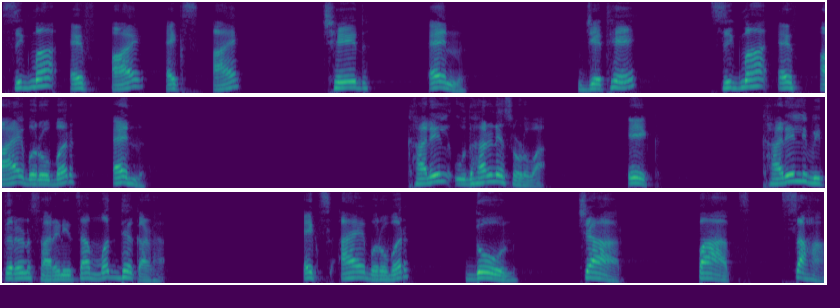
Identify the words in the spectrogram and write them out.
sigma F I X I छेद एन जेथे सिग्मा एफ आय बरोबर एन. खालील उदाहरणे सोडवा. एक खालील वितरण सारणीचा मध्य काढा. एक्स आय बरोबर दोन चार पाच सहा.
